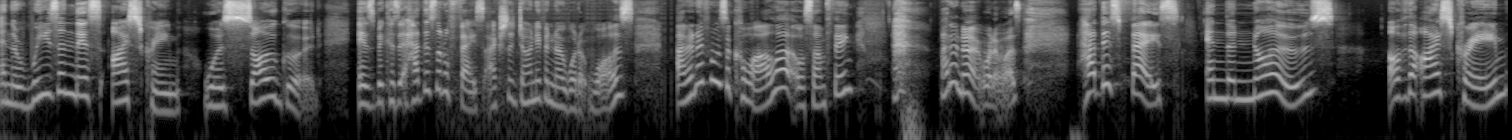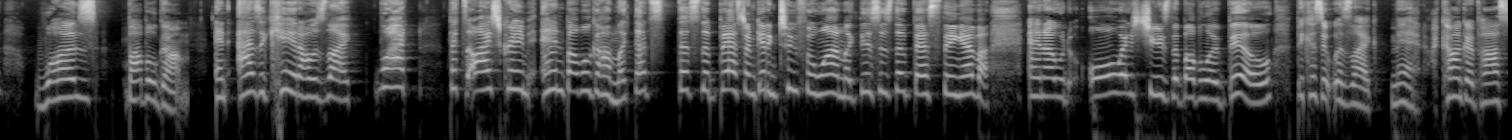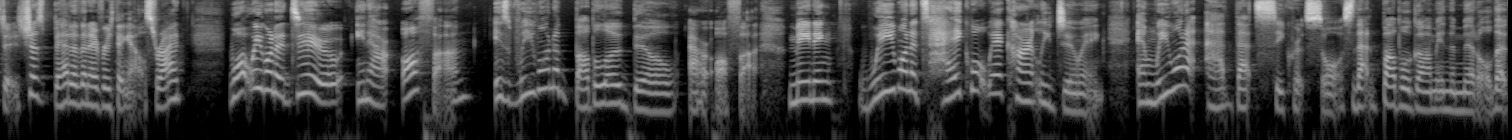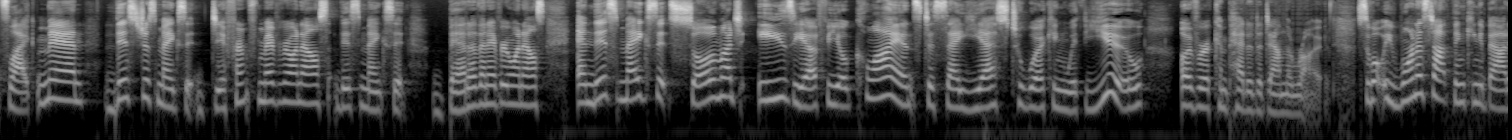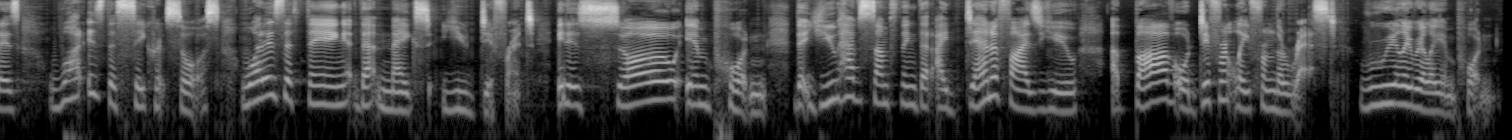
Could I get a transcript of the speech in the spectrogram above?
And the reason this ice cream was so good is because it had this little face. I actually don't even know what it was. I don't know if it was a koala or something. I don't know what it was. Had this face, and the nose of the ice cream was bubblegum. And as a kid, I was like, what? That's ice cream and bubble gum. Like that's that's the best. I'm getting two for one. Like this is the best thing ever. And I would always choose the Bubble O Bill because it was like, man, I can't go past it. It's just better than everything else, right? What we want to do in our offer is we want to bubble o bill our offer, meaning we want to take what we're currently doing and we want to add that secret sauce, that bubble gum in the middle that's like, man, this just makes it different from everyone else. This makes it better than everyone else. And this makes it so much easier for your clients to say yes to working with you over a competitor down the road. So, what we want to start thinking about is what is the secret sauce? What is the thing that makes you different? It is so important that you have something that identifies you above or differently from the rest. Really, really important.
